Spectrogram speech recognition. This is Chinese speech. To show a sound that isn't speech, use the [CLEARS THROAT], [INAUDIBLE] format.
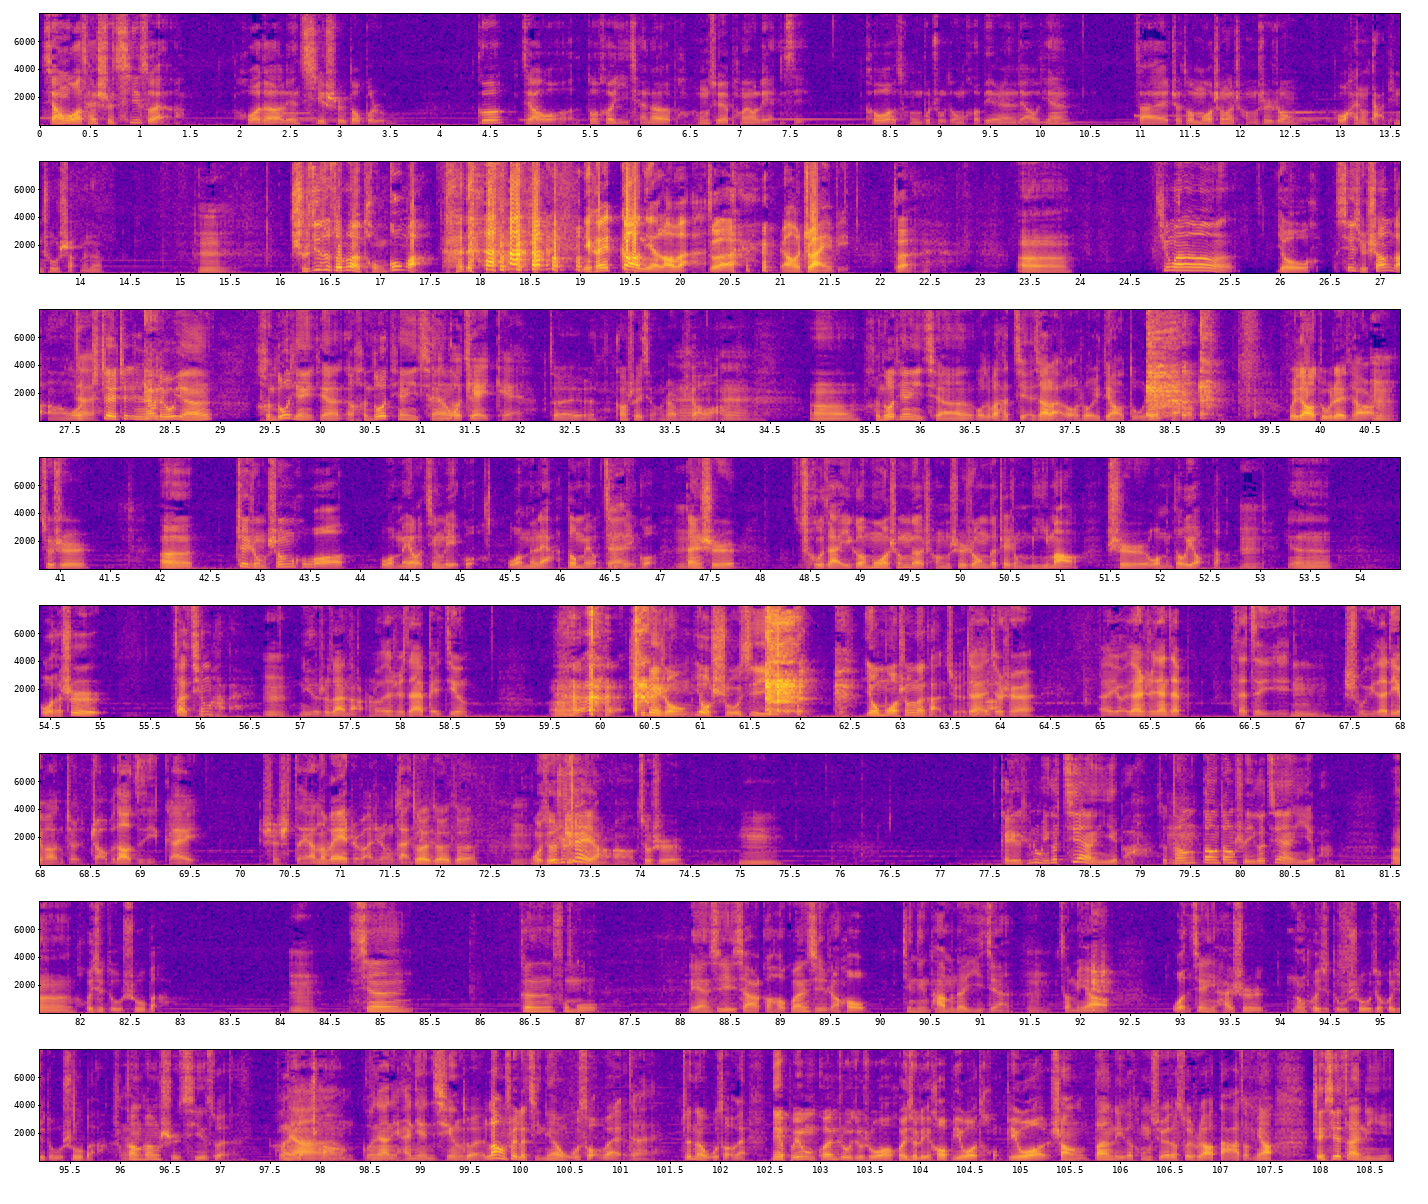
想我才十七岁啊，活得连七十都不如。哥叫我多和以前的同学朋友联系，可我从不主动和别人聊天。在这座陌生的城市中，我还能打拼出什么呢？嗯，十七岁算不算童工啊？[LAUGHS] 你可以告你的老板，[LAUGHS] 对然后赚一笔。对，嗯、听完了有些许伤感啊。我这这这条留言很多天以前，呃，很多天以前我就 K K，对刚睡醒有点飘啊。嗯，嗯，很多天以前我就把它截下来了。我说我一定要读这条，[LAUGHS] 我一定要读这条。嗯就是，呃，这种生活我没有经历过，我们俩都没有经历过。嗯但是，处在一个陌生的城市中的这种迷茫，是我们都有的。嗯嗯，我的是在青海，嗯，你的是在哪儿呢？我的是在北京。嗯，是那种又熟悉又陌生的感觉，对，吧？就是呃，有一段时间在在自己嗯，属于的地方，就找不到自己该是怎样的位置吧，这种感觉。对，对对。嗯，我觉得是这样啊，[CLEARS THROAT] 就是，嗯，给这个听众一个建议吧，就当、嗯当当是一个建议吧，嗯，回去读书吧，嗯先跟父母联系一下，搞好关系，然后听听他们的意见嗯。怎么样。[CLEARS THROAT] 我的建议还是能回去读书就回去读书吧，嗯。刚刚十七岁，姑娘，，姑娘你还年轻。对，浪费了几年无所谓，对。真的无所谓，你也不用关注，就是我回去了以后比我同比我上班里的同学的岁数要大怎么样，这些在你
